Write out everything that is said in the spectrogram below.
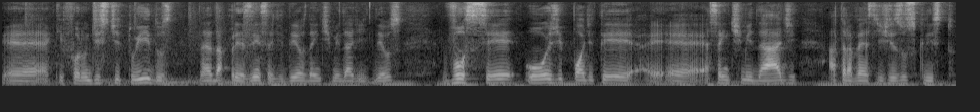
é, que foram destituídos né, da presença de Deus, da intimidade de Deus, você hoje pode ter é, é essa intimidade através de Jesus Cristo.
